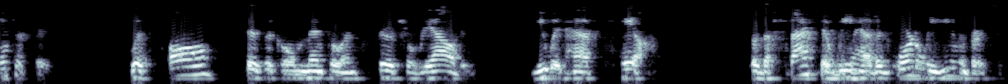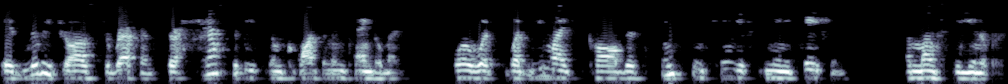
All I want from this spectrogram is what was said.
interface with all physical, mental, and spiritual reality, you would have chaos. So the fact that we have an orderly universe, it really draws to reference there has to be some quantum entanglement or what, what you might call this instantaneous communication amongst the universe.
